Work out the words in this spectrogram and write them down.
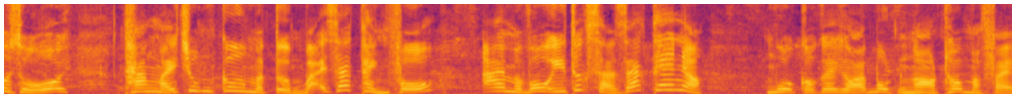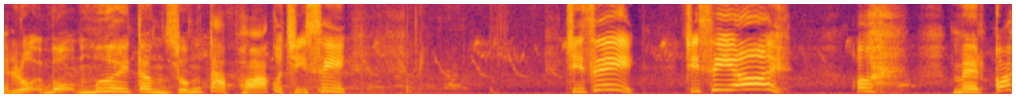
Ôi dồi ôi, thang máy chung cư mà tưởng bãi rác thành phố Ai mà vô ý thức xả rác thế nhở? Mua có cái gói bột ngọt thôi mà phải lội bộ 10 tầng xuống tạp hóa của chị Si. Chị Si, chị Si ơi! Ôi, mệt quá.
